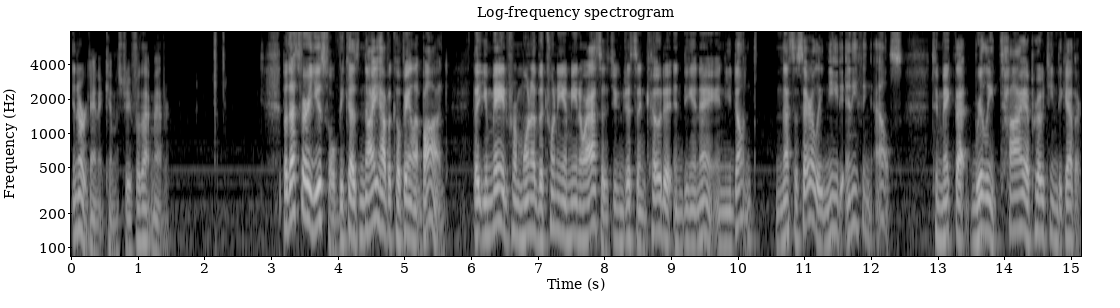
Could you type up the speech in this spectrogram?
inorganic chemistry for that matter. But that's very useful because now you have a covalent bond that you made from one of the 20 amino acids. You can just encode it in DNA and you don't necessarily need anything else to make that really tie a protein together.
